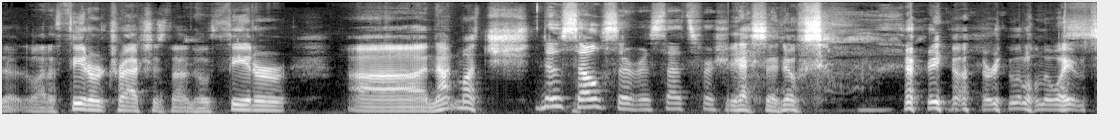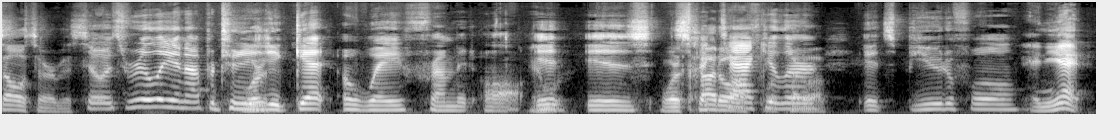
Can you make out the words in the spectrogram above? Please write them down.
a lot of theater attractions. Not no theater. Uh, not much. No self service, that's for sure. Yes, I know. very very little in the way of cell service. So it's really an opportunity We're- to get away from it all. It is we're cut off, we're cut spectacular. It's beautiful. And yet,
